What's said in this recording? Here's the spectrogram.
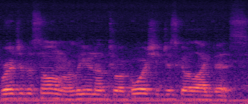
Bridge of the song or leading up to a chorus, you just go like this.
